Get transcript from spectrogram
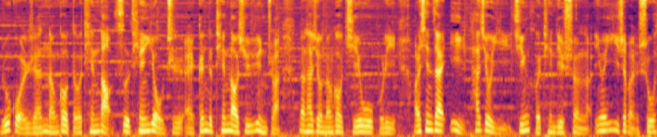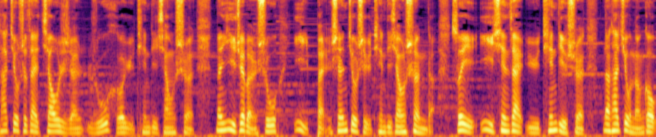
如果人能够得天道，自天佑之，哎，跟着天道去运转，那他就能够吉无不利。而现在易他就已经和天地顺了，因为易这本书它就是在教人如何与天地相顺。那易这本书易本身就是与天地相顺的，所以易现在与天地顺，那他就能够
